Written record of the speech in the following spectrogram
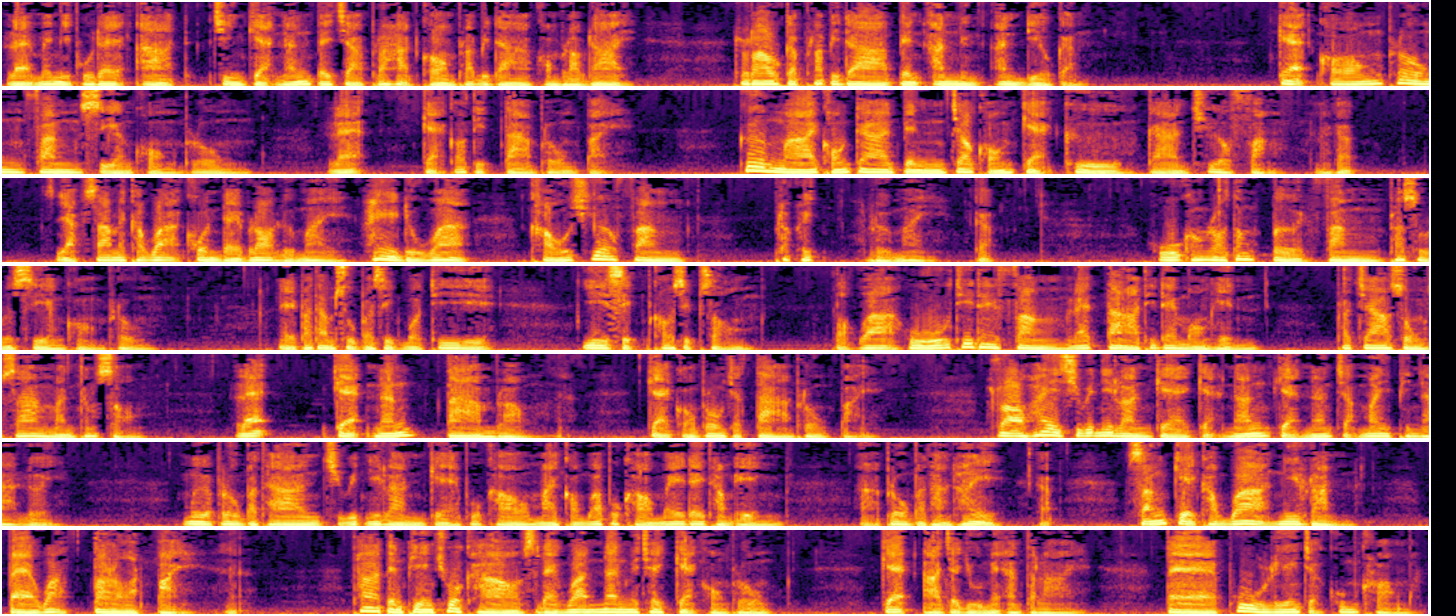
และไม่มีผู้ใดอาจชิงแกะนั้นไปจากพระหัตถ์ของพระบิดาของเราได้ เรากับพระบิดาเป็นอันหนึ่งอันเดียวกัน แกะของพระองค์ฟังเสียงของพระองค์และแกะก็ติดตามพระองค์ไป เครื่องหมายของการเป็นเจ้าของแกะคือการเชื่อฟังนะครับ อยากทราบไหมครับว่าคนใดรอดหรือไม่ ให้ดูว่าเขาเชื่อฟังพระคริสต์หรือไม่ครับหูของเราต้องเปิดฟังพระสุรเสียงของพระองค์ในพระธรรมสุภาษิตบทที่ 20ข้อ12 บอกว่าหูที่ได้ฟังและตาที่ได้มองเห็น พระเจ้าทรงสร้างมันทั้งสอง และแกะนั้นตามเรา แกะของพระองค์จะตามพระองค์ไป เราให้ชีวิตนิรันดร์แก่แก่นั้น แก่นั้นจะไม่พินาศเลย เมื่อพระองค์ประทานชีวิตนิรันดร์แก่พวกเขา หมายความว่าพวกเขาไม่ได้ทำเองอพระองค์ประทานให้ครับ สังเกตคำว่านิรันดร์แปลว่าตลอดไป ถ้าเป็นเพียงชั่วคราวแสดงว่านั่นไม่ใช่แกะของพระองค์แกะอาจจะอยู่ในอันตราย แต่ผู้เลี้ยงจะคุ้มครองมัน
